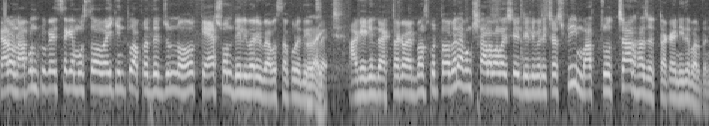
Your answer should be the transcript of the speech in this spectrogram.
কারণ আপন ক্রোকারিস থেকে মোস্তফা ভাই কিন্তু আপনাদের জন্য ক্যাশ অন ডেলিভারির ব্যবস্থা করে দিয়েছে. আগে কিন্তু এক টাকা অ্যাডভান্স করতে হবে না এবং সারা বাংলাদেশে ডেলিভারি চার্জ ফ্রি মাত্র চার হাজার টাকায় নিতে পারবেন।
